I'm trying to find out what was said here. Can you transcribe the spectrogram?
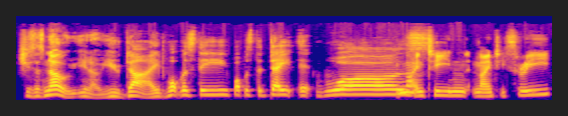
She says, "No, you know, you died. What was the what was the date? It was 1993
